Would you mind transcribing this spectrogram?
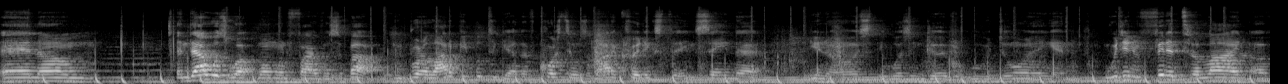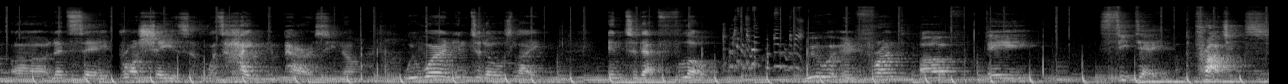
And um, and that was what 115 was about. We brought a lot of people together. Of course, there was a lot of critics saying that, you know, it wasn't good what we were doing, and we didn't fit into the line of, uh, let's say, brancheism, what's hype in Paris, you know. We weren't into those, like, into that flow. We were in front of a cité, projects,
